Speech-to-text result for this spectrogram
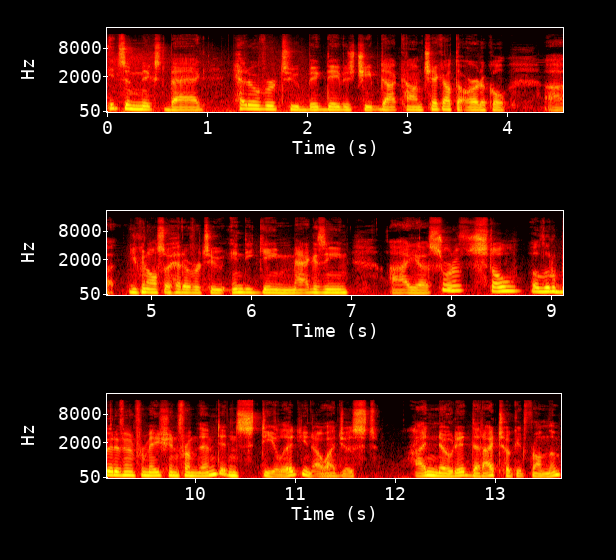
It's a mixed bag head over to bigdaveischeap.com, check out the article. Uh, you can also head over to Indie Game Magazine. I uh, sort of stole a little bit of information from them, didn't steal it, you know, I just. I noted that I took it from them,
